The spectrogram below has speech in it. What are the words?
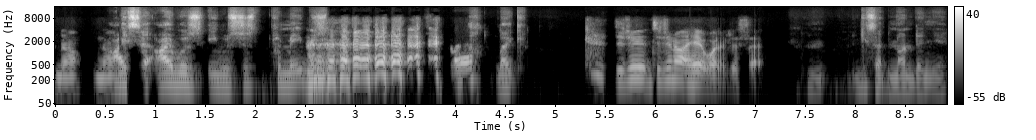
No, no. I said I was. He was just for me. Was, like, did you did you not hear what I just said? You said none, didn't you?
